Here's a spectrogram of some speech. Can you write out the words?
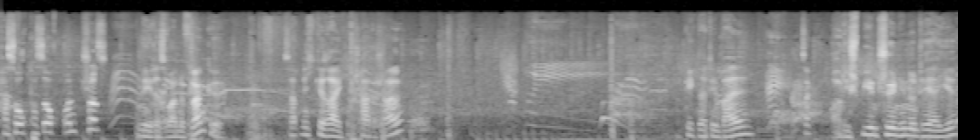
pass hoch, pass hoch und Schuss. Nee, das war eine Flanke. Das hat nicht gereicht. Schade, schade. Gegner hat den Ball. Zack. Oh, die spielen schön hin und her hier.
